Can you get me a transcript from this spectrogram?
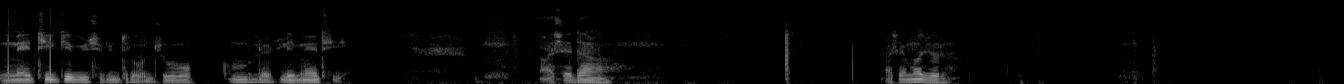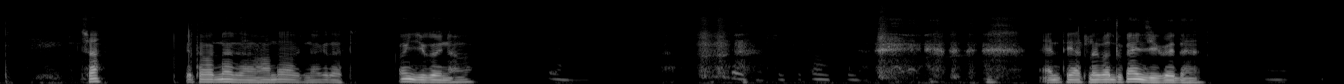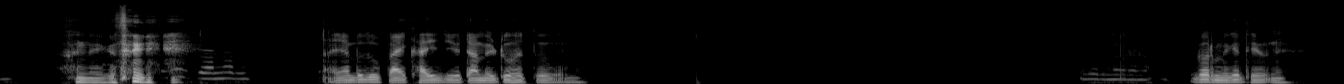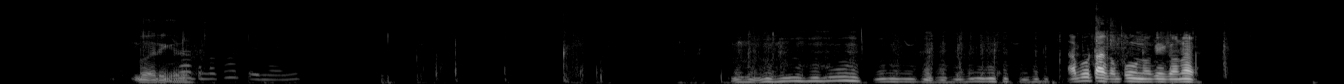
હમ મેથી કેવી છે મિત્રો જુઓ કમ્પ્લીટલી મેથી આ છે દાણા આ છે મજૂર છા કે તમારે ના જાય વાંધા આવે ના કદાચ કઈ જ ગઈ ના એનાથી આટલું બધું કઈ જી ગઈ ત્યાં નહીં કદાચ અહીંયા બધું કાંઈ ખાઈ ગયું ટામેટું હતું ગરમી કે થયું ને બરી ગયું આપો ટાકો પૂનો કે ગણર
